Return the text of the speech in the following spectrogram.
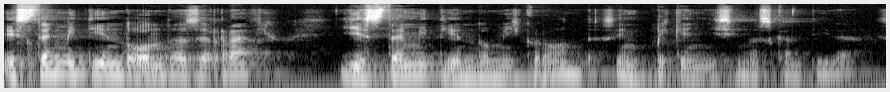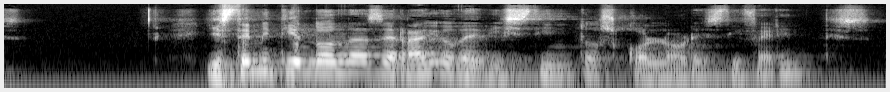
está emitiendo ondas de radio y está emitiendo microondas en pequeñísimas cantidades. Y está emitiendo ondas de radio de distintos colores diferentes.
